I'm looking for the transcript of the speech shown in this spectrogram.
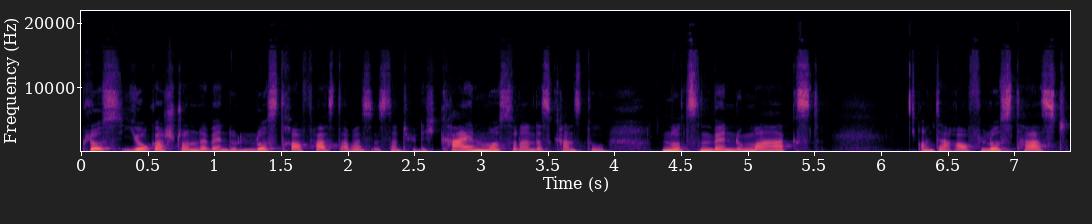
Plus Yogastunde, wenn du Lust drauf hast, aber es ist natürlich kein Muss, sondern das kannst du nutzen, wenn du magst und darauf Lust hast.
